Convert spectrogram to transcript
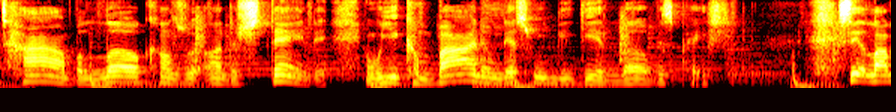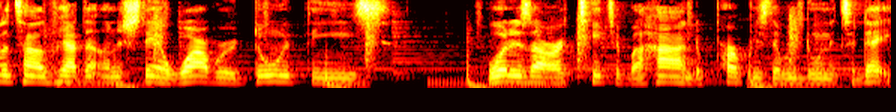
time, but love comes with understanding. And when you combine them, that's when you get love is patient. See, a lot of times we have to understand why we're doing things. What is our intention behind the purpose that we're doing it today?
